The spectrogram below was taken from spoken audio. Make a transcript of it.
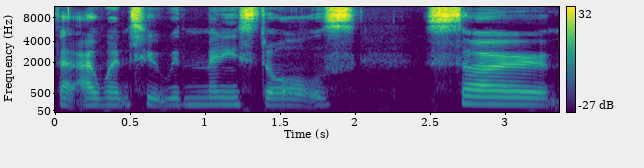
that I went to with many stalls. So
